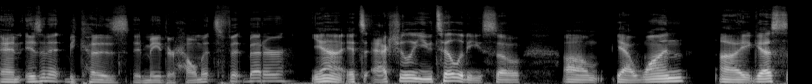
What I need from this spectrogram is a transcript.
And isn't it because it made their helmets fit better? Yeah, it's actually utility. So, um, yeah, one, uh, I guess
